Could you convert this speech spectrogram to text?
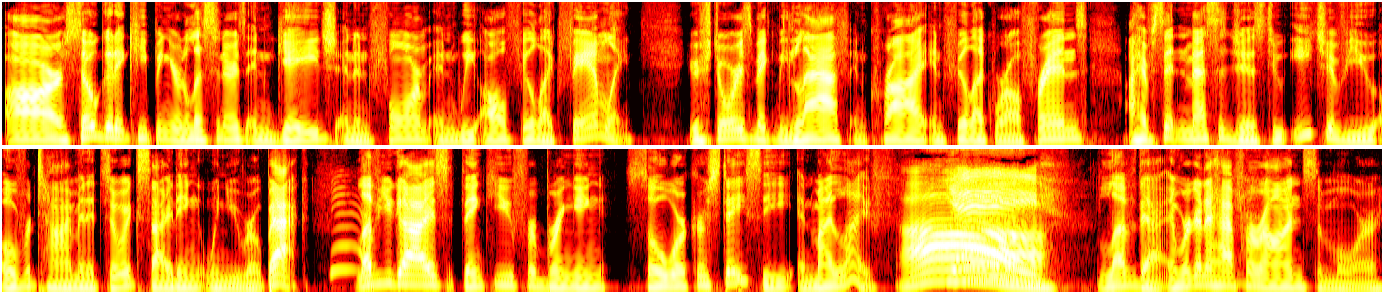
are so good at keeping your listeners engaged and informed, and we all feel like family. Your stories make me laugh and cry and feel like we're all friends. I have sent messages to each of you over time, and it's so exciting when you wrote back. Love you guys. Thank you for bringing Soul Worker Stacy in my life. Ah. Yay. Love that. And we're going to have her on some more.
